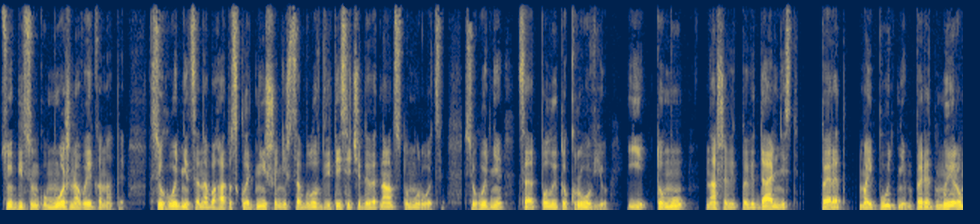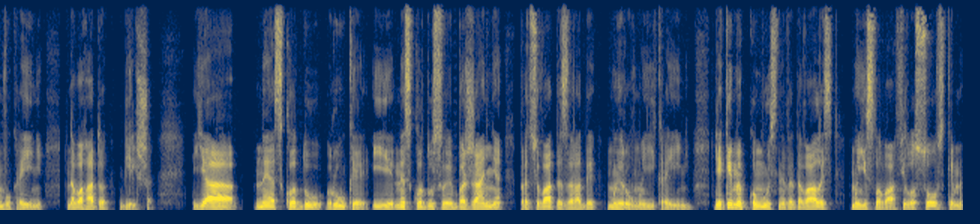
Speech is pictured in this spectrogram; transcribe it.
цю обіцянку можна виконати. Сьогодні це набагато складніше, ніж це було в 2019 році. Сьогодні це полито кров'ю, і тому наша відповідальність перед майбутнім, перед миром в Україні набагато більша. Я не складу руки і не складу своє бажання працювати заради миру в моїй країні. Якими б комусь не видавались мої слова філософськими,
